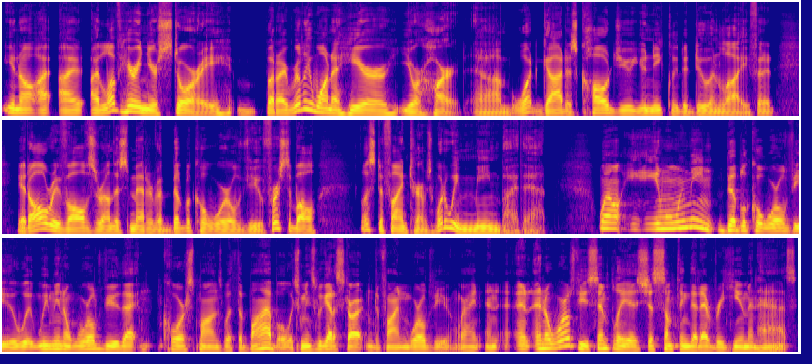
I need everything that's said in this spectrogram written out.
You know, I, I, I love hearing your story, but I really want to hear your heart, um, what God has called you uniquely to do in life. And it, it all revolves around this matter of a biblical worldview. First of all, let's define terms. What do we mean by that? Well, you know, when we mean biblical worldview, we mean a worldview that corresponds with the Bible, which means we got to start and define worldview, right? And, and and a worldview simply is just something that every human has.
